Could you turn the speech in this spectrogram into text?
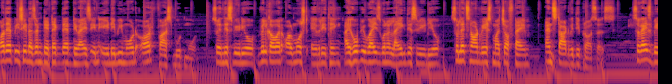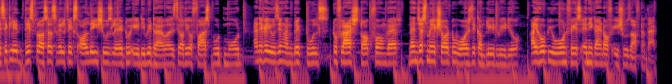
or their PC doesn't detect their device in ADB mode or fast boot mode. So in this video, we'll cover almost everything. I hope you guys gonna like this video. So let's not waste much of time and start with the process. So guys, basically this process will fix all the issues related to ADB drivers or your fast boot mode. And if you're using Unbrick tools to flash stock firmware, then just make sure to watch the complete video. I hope you won't face any kind of issues after that.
